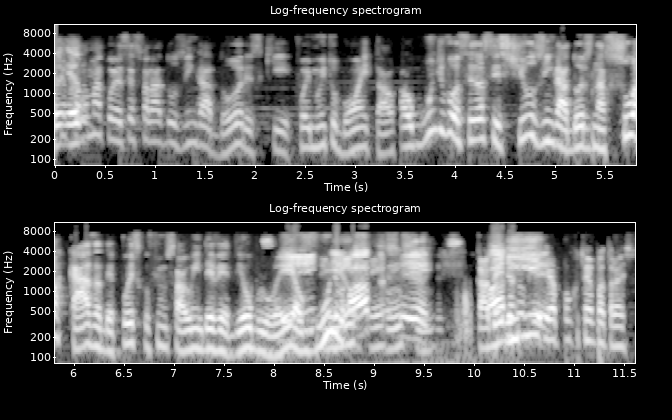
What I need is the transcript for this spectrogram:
Deixa eu, falar uma coisa, vocês falaram dos Vingadores, que foi muito bom e tal. Algum de vocês assistiu os Vingadores na sua casa depois que o filme saiu em DVD ou Blu-ray? Algum de sim, vocês? sim, sim. Acabei de assistir há pouco tempo atrás.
